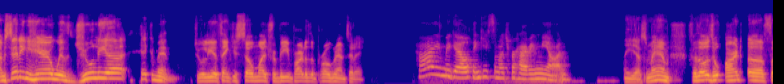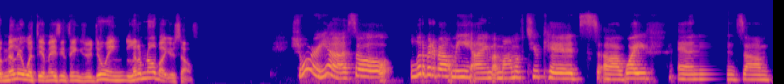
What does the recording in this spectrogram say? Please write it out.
I'm sitting here with Julia Hickman. Julia, thank you so much for being part of the program today. Hi, Miguel. Thank you so much for having me on. Yes, ma'am. For those who aren't uh, familiar with the amazing things you're doing, let them know about yourself. Sure. Yeah. So, a little bit about me I'm a mom of two kids, uh, wife, and um,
